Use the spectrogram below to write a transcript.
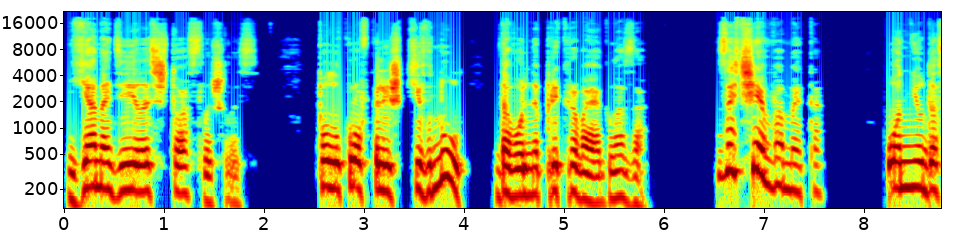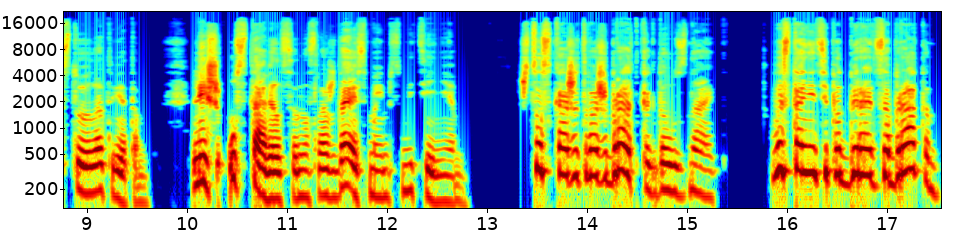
Я надеялась, что ослышалась. Полукровка лишь кивнул, довольно прикрывая глаза. Зачем вам это? Он не удостоил ответом, лишь уставился, наслаждаясь моим смятением. Что скажет ваш брат, когда узнает? Вы станете подбирать за братом?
